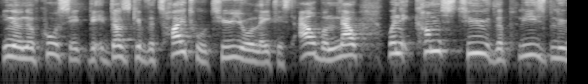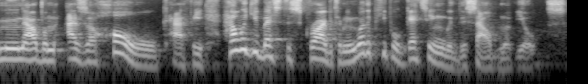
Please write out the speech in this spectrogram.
you know, and of course, it, it does give the title to your latest album. Now, when it comes to the Please Blue Moon album as a whole, Kathy, how would you best describe it? I mean, what are people getting with this album of yours?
